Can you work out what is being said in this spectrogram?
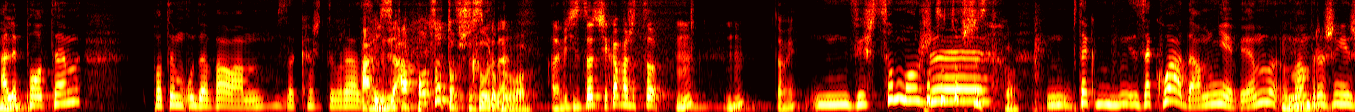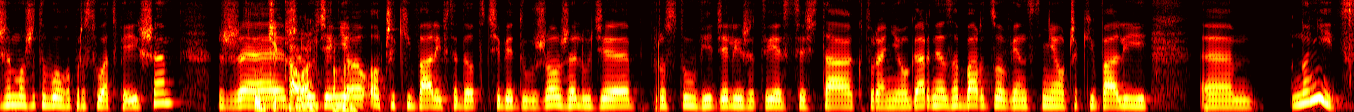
ale potem potem udawałam za każdym razem. A, a po co to wszystko Kurde. było? Ale wiecie co, ciekawe, że to... Hmm? Mhm. Dawaj. Mm, Wiesz co, może... Po co to wszystko? Mm, Tak zakładam, nie wiem. Mam wrażenie, że może to było po prostu łatwiejsze, że, że ludzie nie trochę. oczekiwali wtedy od ciebie dużo, że ludzie po prostu wiedzieli, że ty jesteś ta, która nie ogarnia za bardzo, więc nie oczekiwali em, no nic.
